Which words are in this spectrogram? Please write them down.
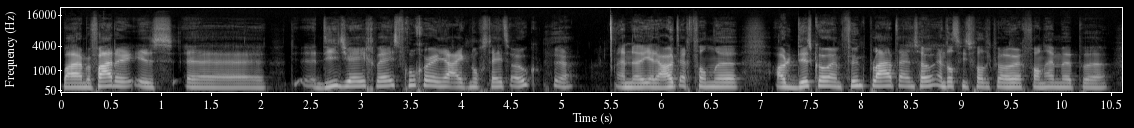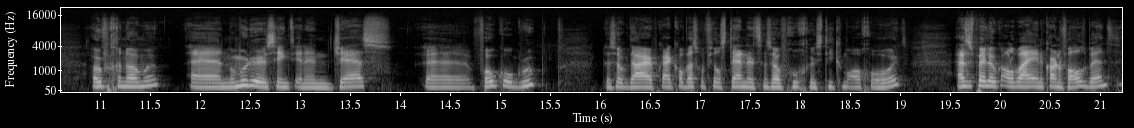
Maar mijn vader is eh, DJ geweest vroeger en ja, eigenlijk nog steeds ook. Ja. En eh, ja, hij houdt echt van eh, oude disco en funkplaten en zo. En dat is iets wat ik wel heel erg van hem heb overgenomen. En mijn moeder zingt in een jazz vocal group. Dus ook daar heb ik eigenlijk al best wel veel standards en zo vroeger stiekem al gehoord. En ze spelen ook allebei in een carnavalsband.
